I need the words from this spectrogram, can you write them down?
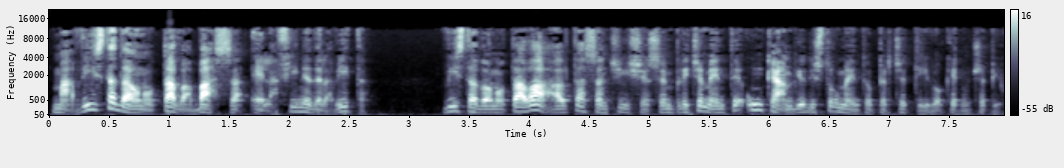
ma vista da un'ottava bassa è la fine della vita. Vista da un'ottava alta sancisce semplicemente un cambio di strumento percettivo che non c'è più.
